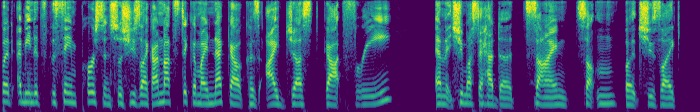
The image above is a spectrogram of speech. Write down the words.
but I mean, it's the same person. So she's like, I'm not sticking my neck out because I just got free. And she must have had to sign something. But she's like,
